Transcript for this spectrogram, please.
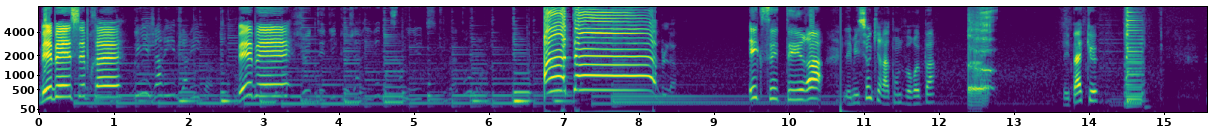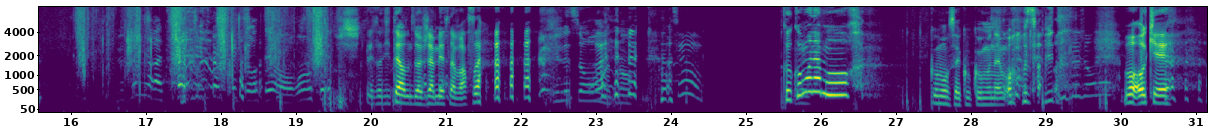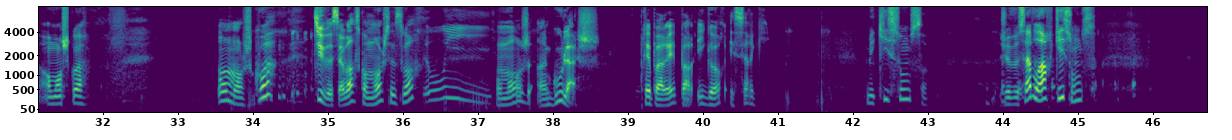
Bébé, c'est prêt Oui, j'arrive, j'arrive. Bébé Je t'ai dit que j'arrivais dans 5 minutes. Tu veux attendre. Table Etc. L'émission qui raconte vos repas. Mais pas que. Chut, Les auditeurs ne doivent jamais savoir ça. Ils le sauront maintenant. Coucou mon amour Comment ça, coucou mon amour? Bon, ok. On mange quoi? On mange quoi? Tu veux savoir ce qu'on mange ce soir? Oui. On mange un goulash, préparé par Igor et Sergi. Mais qui sont-ce? Je veux savoir qui sont-ce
